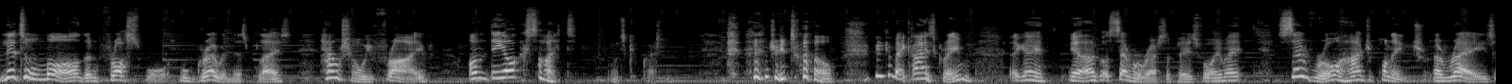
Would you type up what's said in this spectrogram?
Little more than frostwort will grow in this place. How shall we thrive? On dioxite. That's a good question. 112. We can make ice cream. Okay, yeah, I've got several recipes for you, mate. Several hydroponic arrays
